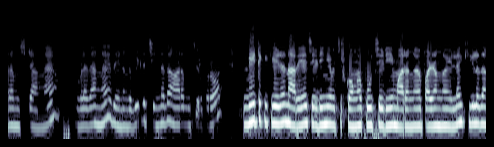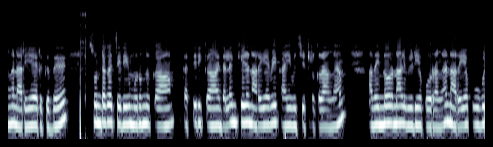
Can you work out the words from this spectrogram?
ஆரம்பிச்சிட்டாங்க. இவ்வளோதாங்க இது நாங்கள் வீட்டில் சின்னதாக ஆரம்பிச்சிருக்கிறோம். வீட்டுக்கு கீழே நிறைய செடிங்க வச்சுருக்கோங்க. பூச்செடி மரங்க பழங்க எல்லாம் கீழே தாங்க நிறைய இருக்குது. சுண்டக்காய் செடி முருங்கைக்காய் கத்திரிக்காய் இதெல்லாம் கீழே நிறையவே காய் வச்சிட்ருக்குறாங்க. அதை இன்னொரு நாள் வீடியோ போடுறேங்க. நிறைய பூவு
